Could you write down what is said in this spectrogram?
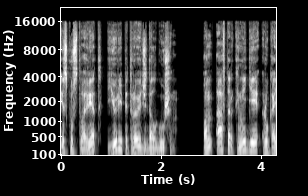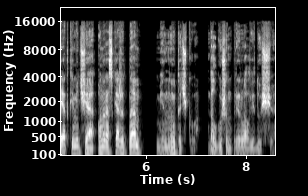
искусствовед Юрий Петрович Долгушин. Он автор книги «Рукоятка меча». Он расскажет нам... Минуточку, Долгушин прервал ведущую.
